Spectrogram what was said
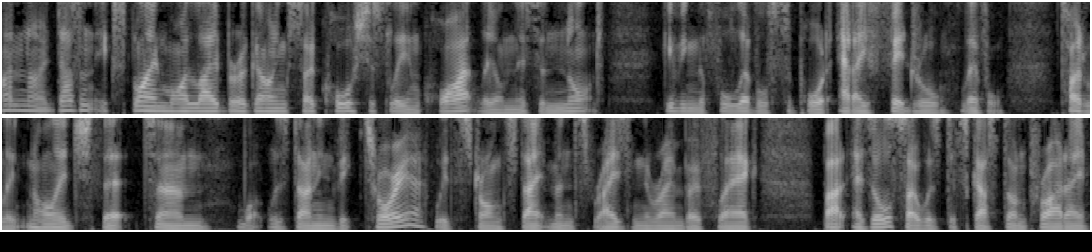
I don't know, doesn't explain why Labor are going so cautiously and quietly on this and not giving the full level of support at a federal level. Totally acknowledge that um, what was done in Victoria with strong statements raising the rainbow flag, but as also was discussed on Friday,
